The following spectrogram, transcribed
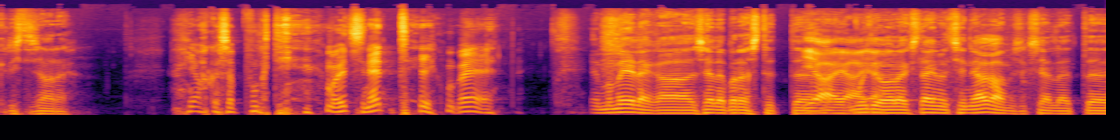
Kristi Saare. Jaago saab punkti, ma ütlesin ette ju mehed. ja ma meelega sellepärast, et Ja, ja, ja, muidu ja. oleks läinud siin jagamiseks jälle, et äh,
